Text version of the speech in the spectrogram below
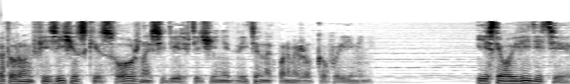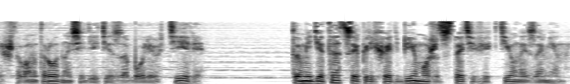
которым физически сложно сидеть в течение длительных промежутков времени. Если вы видите, что вам трудно сидеть из-за боли в теле, то медитация при ходьбе может стать эффективной заменой.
